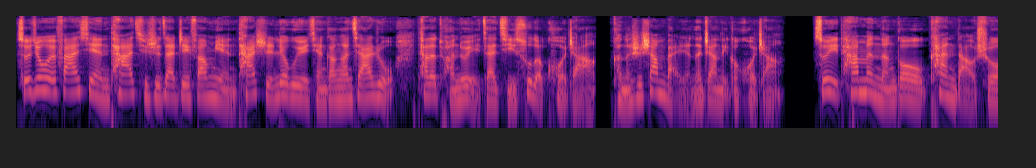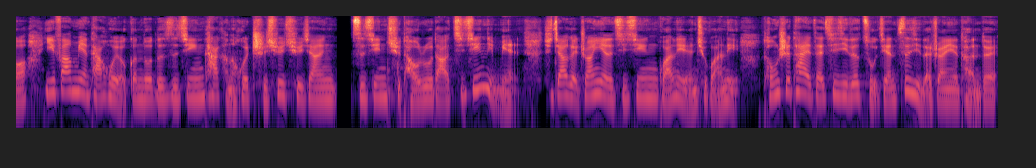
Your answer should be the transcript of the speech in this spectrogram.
所以就会发现，他其实在这方面，他是六个月前刚刚加入，他的团队也在急速的扩张，可能是上百人的这样的一个扩张。所以他们能够看到，说一方面他会有更多的资金，他可能会持续去将资金去投入到基金里面，去交给专业的基金管理人去管理。同时，他也在积极的组建自己的专业团队，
